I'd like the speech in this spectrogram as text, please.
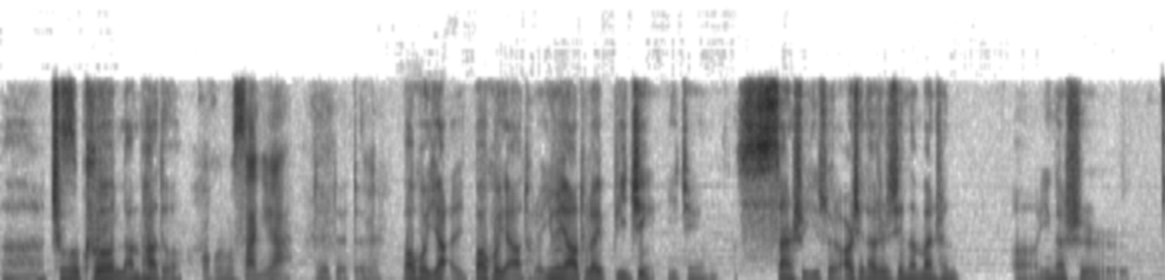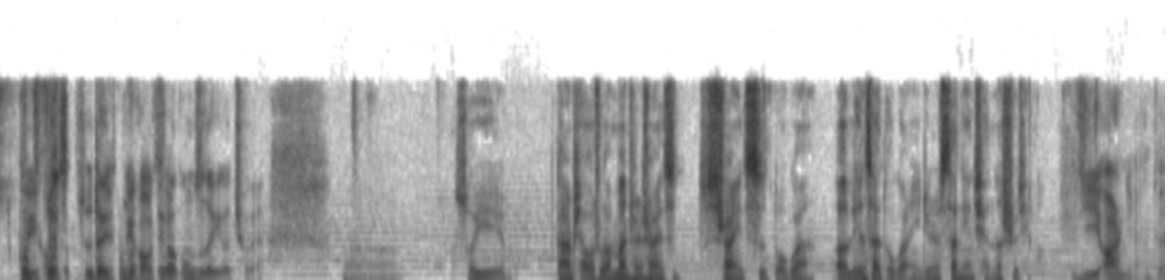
呃哲科、兰帕德，包括什么萨尼亚。对对对，包括亚包括亚亚图雷，因为亚亚图雷毕竟已经三十一岁了，而且他是现在曼城，呃，应该是工资最对最高最高工资的一个球员，呃，所以刚才朴哥说曼城上一次上一次夺冠，呃，联赛夺冠已经是三年前的事情了，一二年对，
